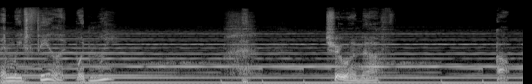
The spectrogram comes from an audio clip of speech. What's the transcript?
then we'd feel it, wouldn't we? True enough. In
